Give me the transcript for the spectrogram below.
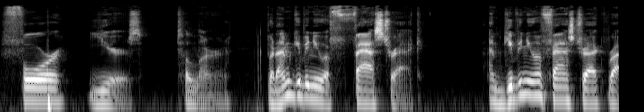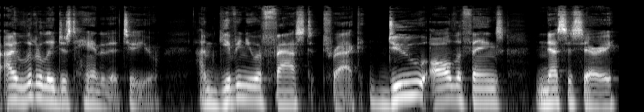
Four years to learn. But I'm giving you a fast track. I'm giving you a fast track. I literally just handed it to you. I'm giving you a fast track. Do all the things necessary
